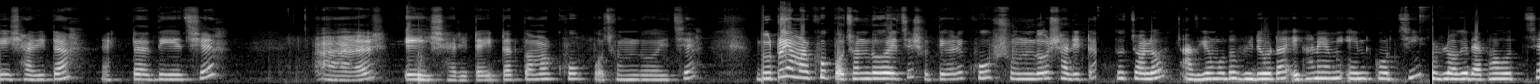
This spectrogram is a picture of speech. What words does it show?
এই শাড়িটা একটা দিয়েছে। আর এই শাড়িটা, এটা তো আমার খুব পছন্দ হয়েছে। দুটোই আমার খুব পছন্দ হয়েছে, সত্যিকারে খুব সুন্দর শাড়িটা। তো চলো, আজকের মতো ভিডিওটা এখানে আমি এন্ড করছি। ব্লগে দেখা হচ্ছে।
